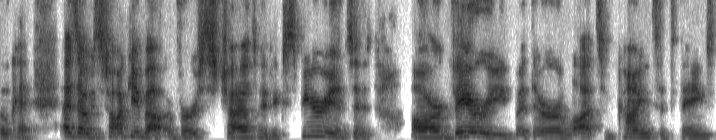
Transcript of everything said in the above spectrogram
Okay, as I was talking about, adverse childhood experiences are varied, but there are lots of kinds of things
